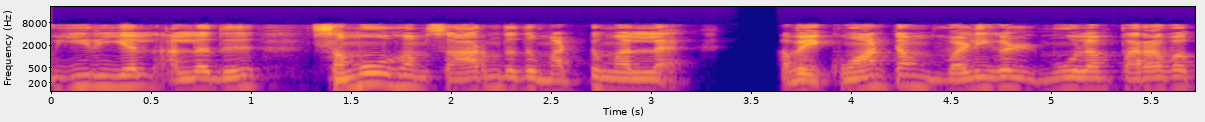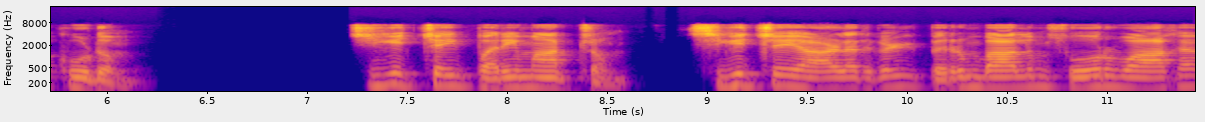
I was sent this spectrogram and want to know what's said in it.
உயிரியல் அல்லது சமூகம் சார்ந்தது மட்டுமல்ல அவை குவாண்டம் வழிகள் மூலம் பரவக்கூடும். சிகிச்சை பரிமாற்றம். சிகிச்சையாளர்கள் பெரும்பாலும் சோர்வாக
